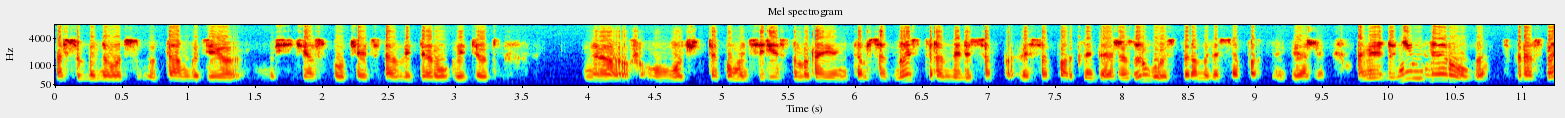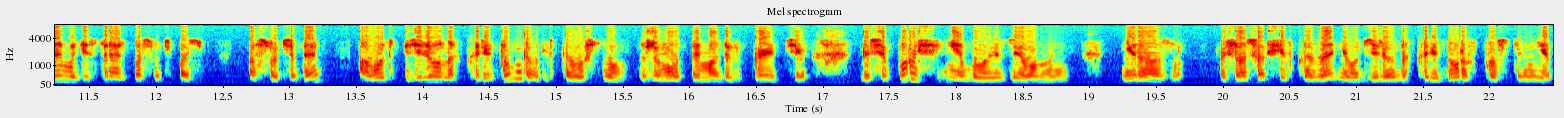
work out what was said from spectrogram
особенно вот там, где мы сейчас, получается, там ведь дорога идет э, в очень таком интересном районе. Там с одной стороны лесопарк, Лебяжий, с другой стороны лесопарк Лебяжий. А между ними дорога, скоростная магистраль, по сути, по, по сути, да? А вот зеленых коридоров для того, чтобы животные могли пройти, до сих пор еще не было сделано ни разу. То есть у нас вообще в Казани вот зеленых коридоров просто нет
